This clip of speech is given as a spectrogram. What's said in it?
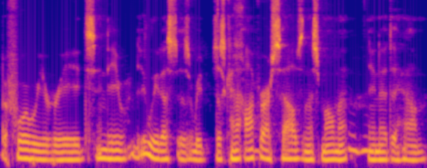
before we read, Cindy, you lead us as we just kind of offer ourselves in this moment, mm-hmm. you know, to him.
